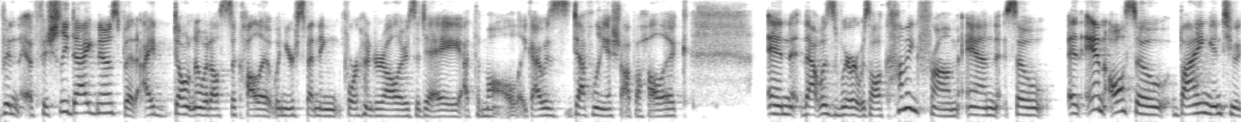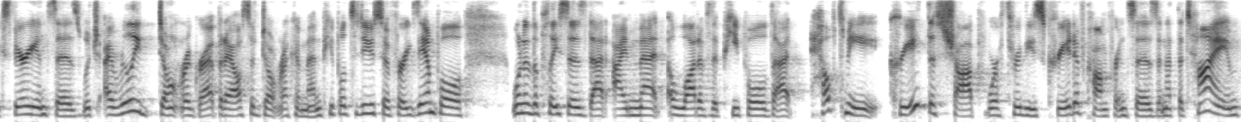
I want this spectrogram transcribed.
been officially diagnosed, but I don't know what else to call it when you're spending $400 a day at the mall. Like, I was definitely a shopaholic. And that was where it was all coming from. And so, and, and also buying into experiences, which I really don't regret, but I also don't recommend people to do. So, for example, one of the places that I met a lot of the people that helped me create this shop were through these creative conferences. And at the time,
